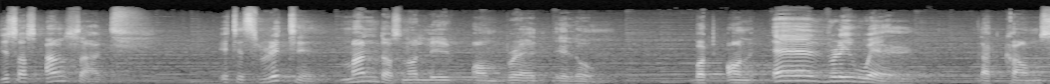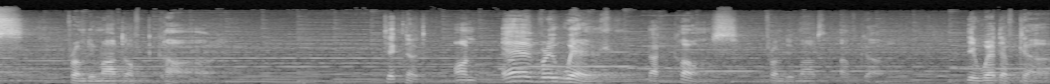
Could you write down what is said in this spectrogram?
Jesus answered, It is written, man does not live on bread alone, but on every word that comes from the mouth of God. Take note, on every word that comes from the mouth of God. The word of God.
